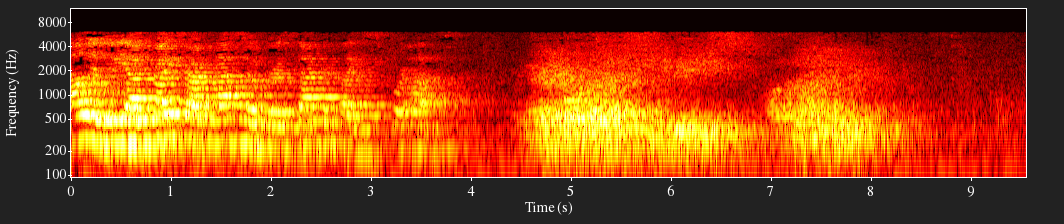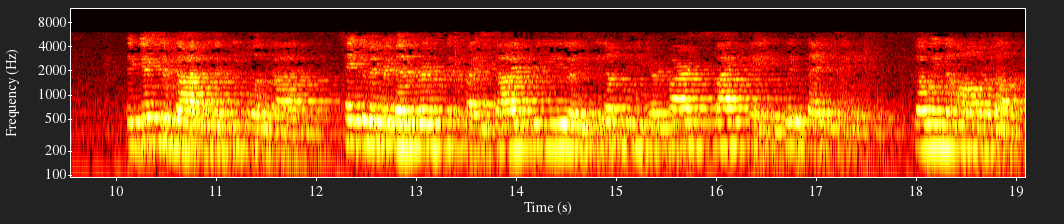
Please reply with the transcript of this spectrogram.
Hallelujah. Christ our Passover is sacrificed for us. The gift of God for the people of God. Take them in remembrance that Christ died for you and feed on him in your hearts by faith with thanksgiving, knowing that all are welcome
